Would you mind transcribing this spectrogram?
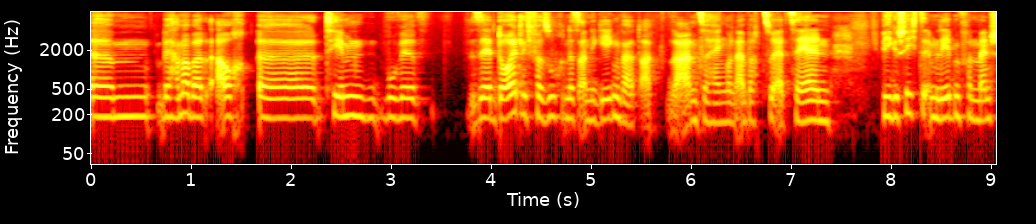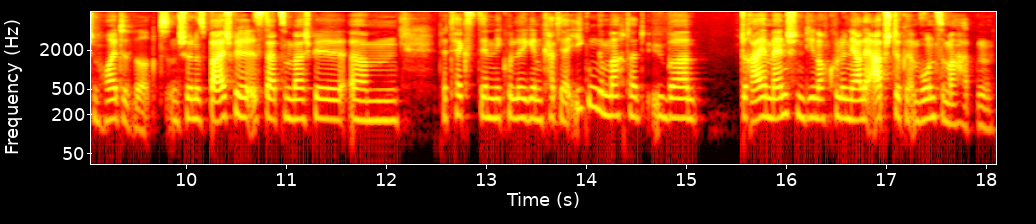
Ähm, wir haben aber auch äh, Themen, wo wir sehr deutlich versuchen, das an die Gegenwart anzuhängen und einfach zu erzählen, wie Geschichte im Leben von Menschen heute wirkt. Ein schönes Beispiel ist da zum Beispiel ähm, der Text, den die Kollegin Katja Iken gemacht hat über drei Menschen, die noch koloniale Erbstücke im Wohnzimmer hatten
